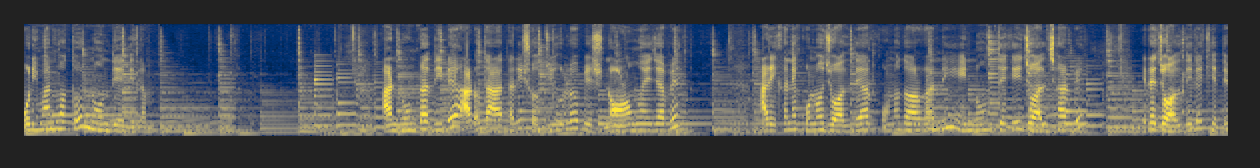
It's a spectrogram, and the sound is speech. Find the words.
পরিমাণ মতো নুন দিয়ে দিলাম। আর নুনটা দিলে আরও তাড়াতাড়ি সবজিগুলো বেশ নরম হয়ে যাবে। আর এখানে কোনো জল দেওয়ার কোনো দরকার নেই, এই নুন থেকেই জল ছাড়বে। এটা জল দিলে খেতে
